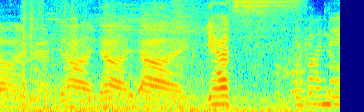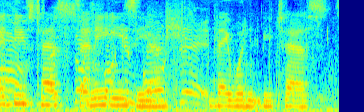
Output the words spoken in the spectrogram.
Die, man, die, die, die! Yes! If I made these tests any easier, they wouldn't be tests.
